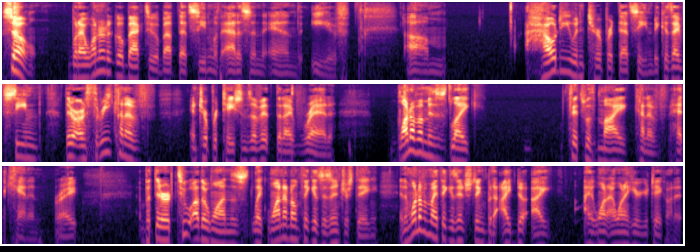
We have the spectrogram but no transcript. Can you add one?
So, what I wanted to go back to about that scene with Addison and Eve, um, how do you interpret that scene? Because I've seen there are three kind of interpretations of it that I've read. One of them is like fits with my kind of head canon, right? But there are two other ones. Like one I don't think is as interesting, and then one of them I think is interesting, but I do, I I want I want to hear your take on it.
